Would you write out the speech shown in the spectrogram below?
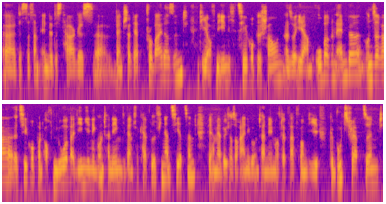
äh, dass das am Ende des Tages äh, Venture Debt Provider sind, die auf eine ähnliche Zielgruppe schauen, also eher am oberen Ende unserer Zielgruppe und auch nur bei denjenigen Unternehmen, die Venture Capital finanziert sind. Wir haben ja durchaus auch einige Unternehmen auf der Plattform, die gebootstrapped sind,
